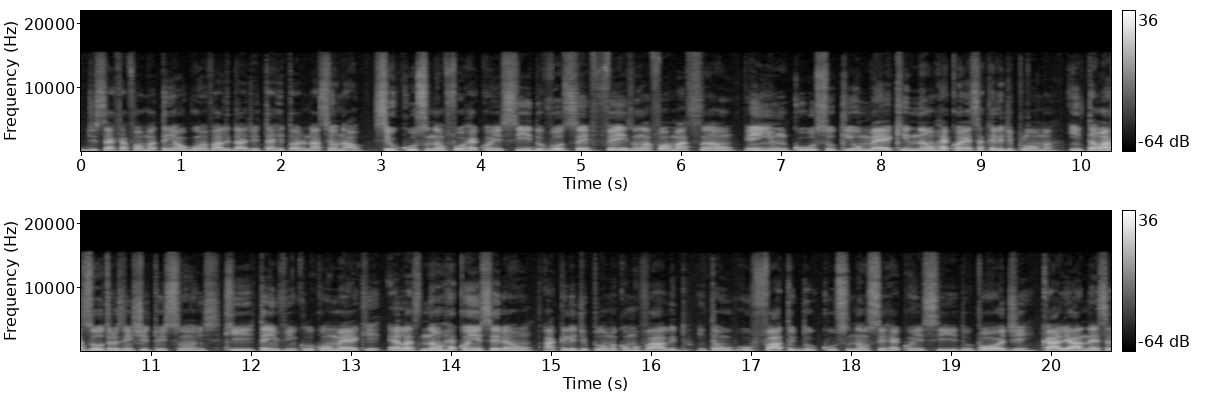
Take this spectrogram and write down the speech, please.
de certa forma, tenha alguma validade em território nacional. Se o curso não for reconhecido, você fez uma formação em um curso que o MEC não reconhece aquele diploma. Então, as outras instituições que têm vínculo com o MEC, elas não reconhecerão aquele diploma como válido. Então, o fato do curso não ser reconhecido pode calhar nessa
